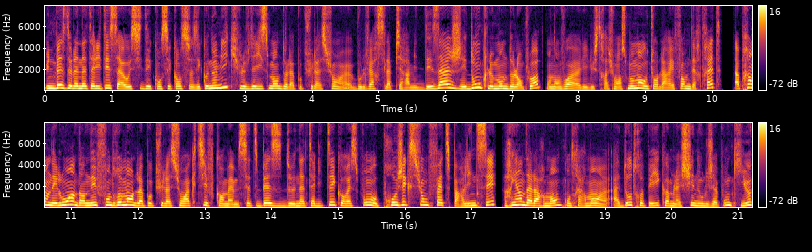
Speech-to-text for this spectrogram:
Une baisse de la natalité, ça a aussi des conséquences économiques. Le vieillissement de la population euh, bouleverse la pyramide des âges et donc le monde de l'emploi. On en voit l'illustration en ce moment autour de la réforme des retraites. Après, on est loin d'un effondrement de la population active quand même. Cette baisse de natalité correspond aux projections faites par l'INSEE. Rien d'alarmant, contrairement à d'autres pays comme la Chine ou le Japon qui, eux,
